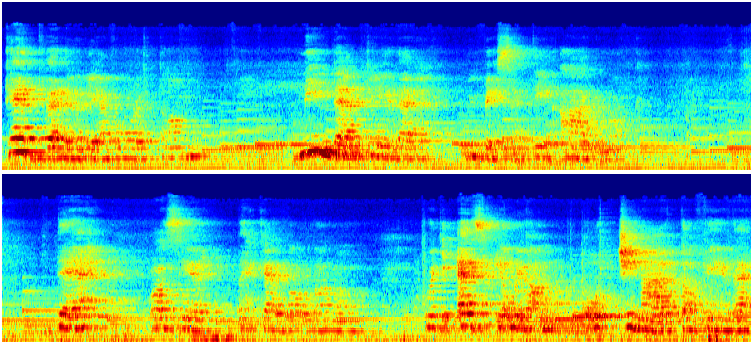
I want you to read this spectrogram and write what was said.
kedvelője voltam mindenféle művészeti ágnak. De azért kell vallanom, hogy ez olyan ott csinálta féle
